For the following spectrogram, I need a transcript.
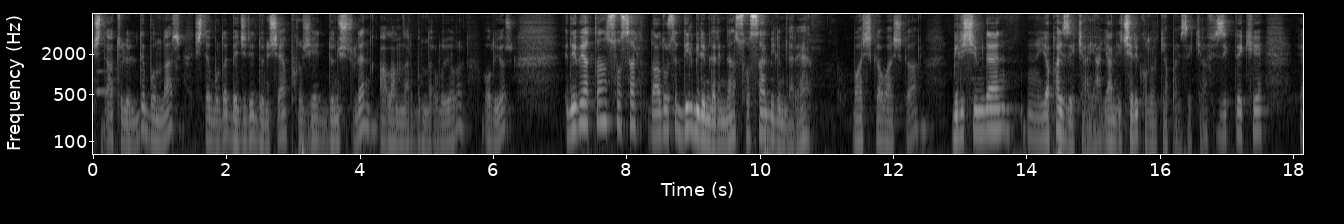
İşte atölyede bunlar. İşte burada beceriye dönüşen, projeye dönüştürülen alanlar bunlar oluyor. oluyor. Edebiyattan sosyal, daha doğrusu dil bilimlerinden sosyal bilimlere, başka başka bilişimden ıı, yapay zekaya yani içerik olarak yapay zeka, fizikteki e,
